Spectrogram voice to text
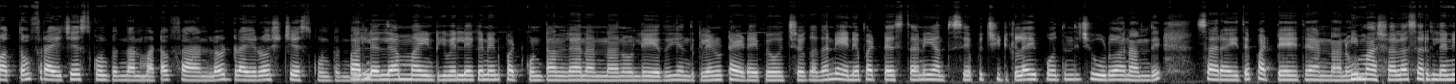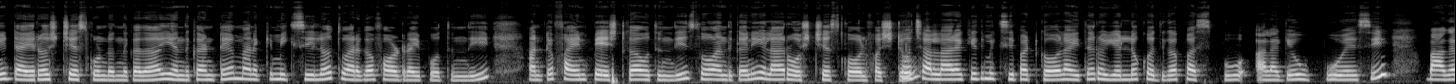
మొత్తం ఫ్రై చేసుకుంటుంది అనమాట ఫ్యాన్లో డ్రై రోస్ట్ చేసుకుంటుంది. పర్లేదులే అమ్మ ఇంటికి వెళ్ళాక నేను పట్టుకుంటానులే అని అన్నాను. లేదు ఎందుకులే నువ్వు టైర్డ్ అయిపోయి వచ్చావు కదా నేనే పట్టేస్తాను. ఎంతసేపు చిటికలు అయిపోతుంది చూడు అని అంది. సరే అయితే పట్టే అయితే అన్నాను. ఈ మసాలా సరుకులని డై రోస్ట్ చేసుకుంటుంది కదా ఎందుకంటే మనకి మిక్సీలో త్వరగా పౌడర్ అయిపోతుంది. అంటే ఫైన్ పేస్ట్గా అవుతుంది. సో అందుకని ఇలా రోస్ట్ చేసుకోవాలి ఫస్ట్. చల్లారకి ఇది మిక్సీ పట్టుకోవాలి. అయితే రొయ్యల్లో కొద్దిగా పసుపు అలాగే ఉప్పు వేసి బాగా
